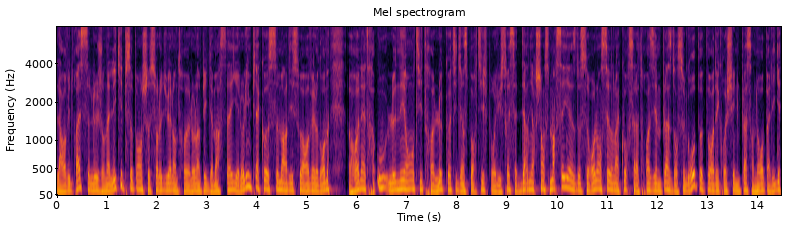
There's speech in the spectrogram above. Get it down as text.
La revue de presse, le journal L'équipe se penche sur le duel entre l'Olympique de Marseille et l'Olympiakos ce mardi soir au Vélodrome. Renaître ou le néant, titre le quotidien sportif pour illustrer cette dernière chance marseillaise de se relancer dans la course à la troisième place dans ce groupe pour décrocher une place en Europa League.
